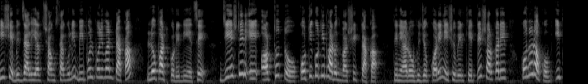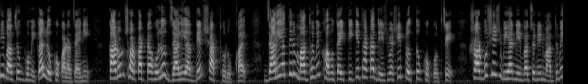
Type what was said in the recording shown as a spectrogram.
হিসেবে জালিয়াত সংস্থাগুলি বিপুল পরিমাণ টাকা লোপাট করে নিয়েছে জিএসটির এই অর্থ তো কোটি কোটি ভারতবাসীর টাকা। তিনি আরও অভিযোগ করেন, এসবের ক্ষেত্রে সরকারের কোনো রকম ইতিবাচক ভূমিকা লক্ষ্য করা যায়নি। কারণ সরকারটা হলো জালিয়াতদের স্বার্থ রক্ষায়। জালিয়াতের মাধ্যমে ক্ষমতায় টিকে থাকা দেশবাসী প্রত্যক্ষ করছে। সর্বশেষ বিহার নির্বাচনের মাধ্যমে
